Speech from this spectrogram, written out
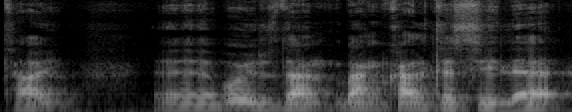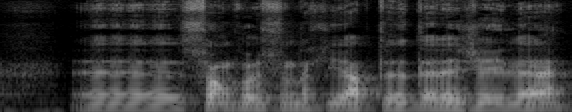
tay. E, bu yüzden ben kalitesiyle e, son koşusundaki yaptığı dereceyle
